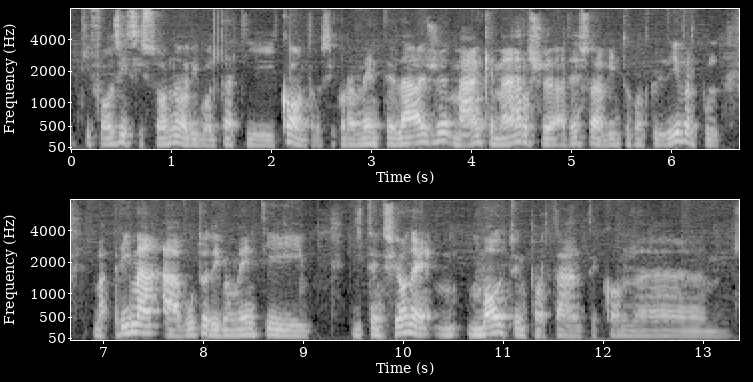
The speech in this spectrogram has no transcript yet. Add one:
i tifosi si sono rivoltati contro, sicuramente Lage, ma anche Marsh adesso ha vinto contro il Liverpool, ma prima ha avuto dei momenti di tensione molto importante con, eh,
